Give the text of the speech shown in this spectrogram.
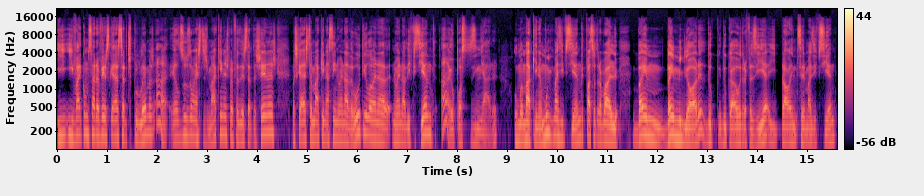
e, e, vai começar a ver se calhar certos problemas. Ah, eles usam estas máquinas para fazer certas cenas, mas que esta máquina assim não é nada útil ou é nada, não é nada eficiente. Ah, eu posso desenhar uma máquina muito mais eficiente que faça o trabalho bem, bem melhor do que, do que a outra fazia e para além de ser mais eficiente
